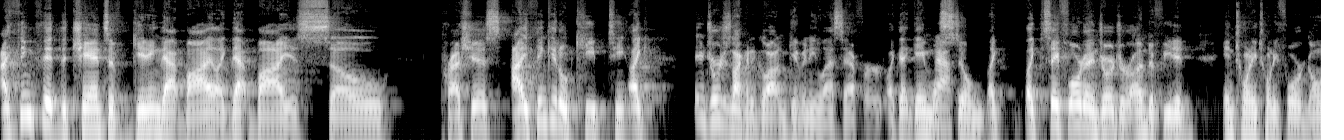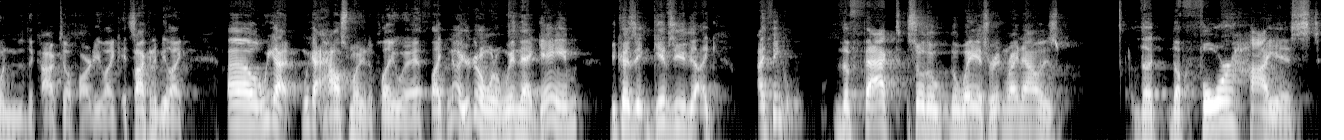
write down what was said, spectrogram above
I think that the chance of getting that bye, like that bye is so precious. I think it'll keep team like Georgia's not going to go out and give any less effort. Like that game will yeah. still like like say Florida and Georgia are undefeated in 2024 going into the cocktail party. Like it's not going to be like, oh, we got we got house money to play with. Like no, you're going to want to win that game because it gives you the like. I think the fact. So the the way it's written right now is the the four highest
